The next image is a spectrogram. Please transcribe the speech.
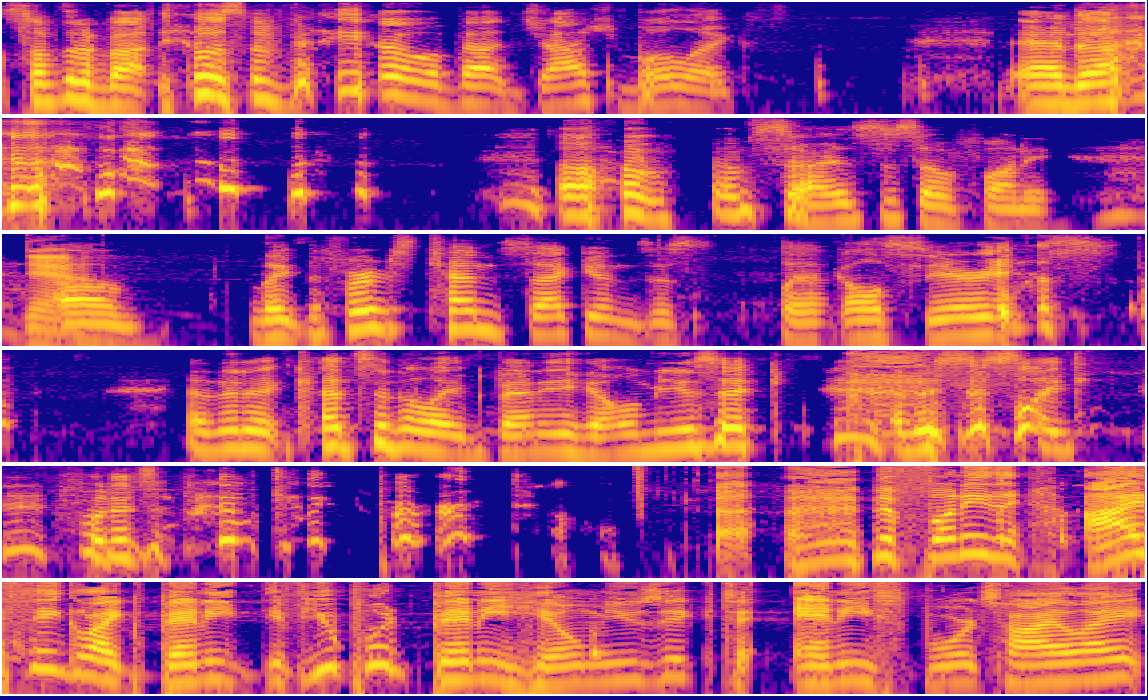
something about. It was a video about Josh Bullock, and uh, um, I'm sorry, this is so funny. Yeah. Um, like the first ten seconds is like all serious. And then it cuts into like Benny Hill music, and it's just like footage of him. The funny thing, I think like Benny, if you put Benny Hill music to any sports highlight,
